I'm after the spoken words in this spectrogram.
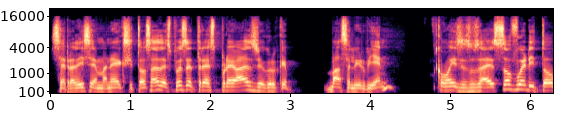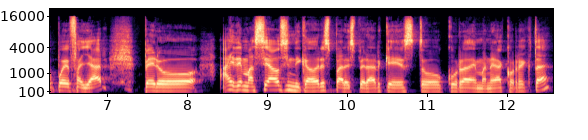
se realice de manera exitosa. Después de tres pruebas, yo creo que va a salir bien como dices, o sea, es software y todo puede fallar, pero hay demasiados indicadores para esperar que esto ocurra de manera correcta.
